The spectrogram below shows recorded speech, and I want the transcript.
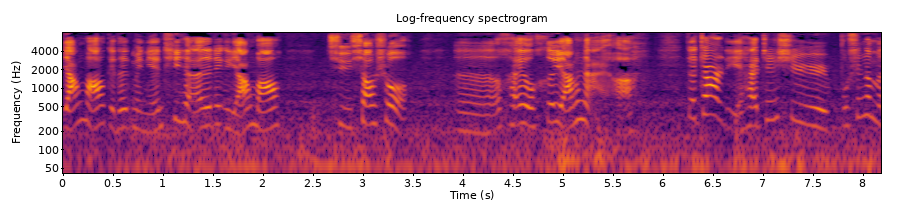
羊毛，给它每年剃下来的这个羊毛去销售。嗯，还有喝羊奶啊，在这里还真是不是那么。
